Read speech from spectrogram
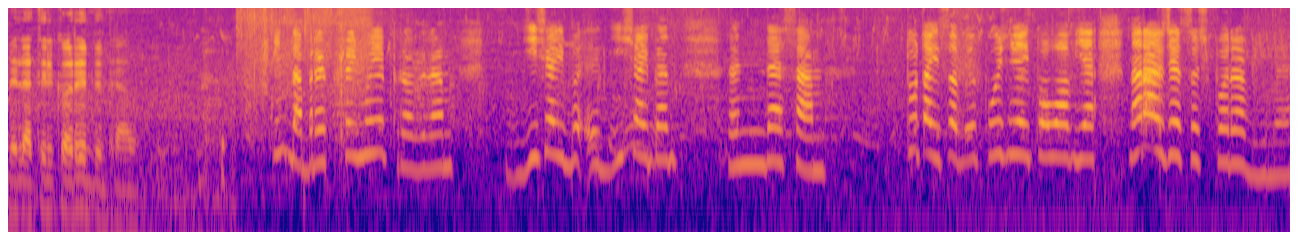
Byle tylko ryby brały. Dzień dobry, przejmuję program. Dzisiaj, dzisiaj będę sam. Tutaj sobie później połowię. Na razie coś porobimy.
